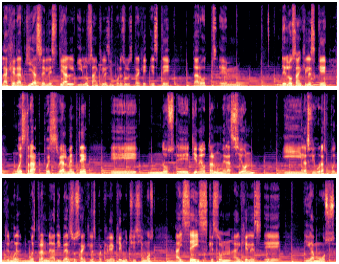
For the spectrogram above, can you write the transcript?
la jerarquía celestial y los ángeles, y por eso les traje este tarot em, de los ángeles que muestra, pues realmente eh, nos eh, tiene otra numeración y las figuras pues, muestran a diversos ángeles para que vean que hay muchísimos. Hay seis que son ángeles, eh, digamos,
